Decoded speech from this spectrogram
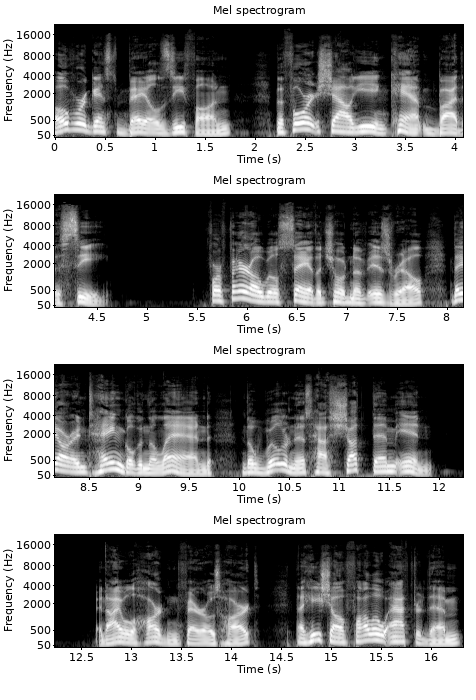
over against Baal Zephon, before it shall ye encamp by the sea. For Pharaoh will say of the children of Israel, They are entangled in the land, the wilderness hath shut them in. And I will harden Pharaoh's heart, that he shall follow after them,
